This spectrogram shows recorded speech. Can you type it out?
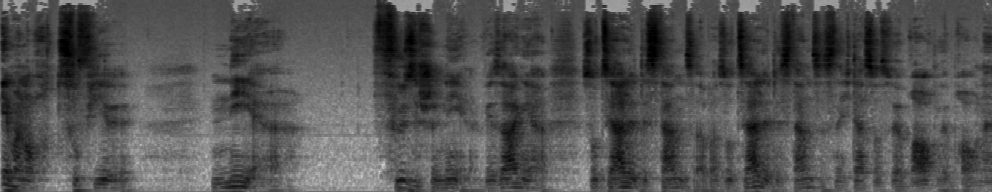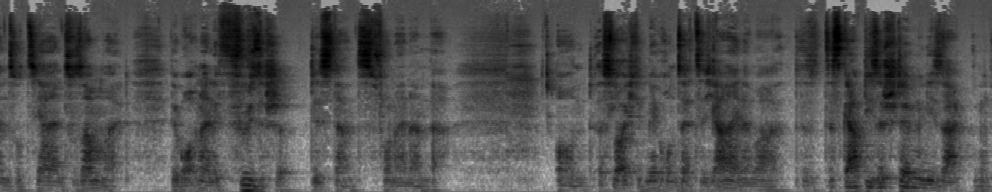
immer noch zu viel Nähe, physische Nähe. Wir sagen ja soziale Distanz, aber soziale Distanz ist nicht das, was wir brauchen. Wir brauchen einen sozialen Zusammenhalt. Wir brauchen eine physische Distanz voneinander. Und es leuchtet mir grundsätzlich ein, aber es gab diese Stimmen, die sagten,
